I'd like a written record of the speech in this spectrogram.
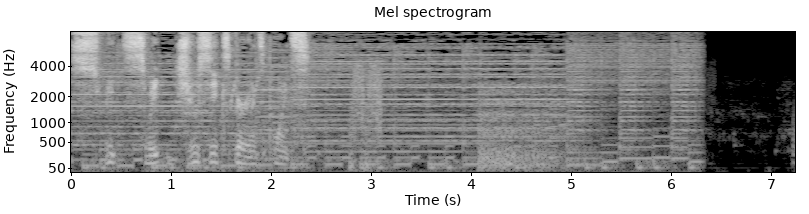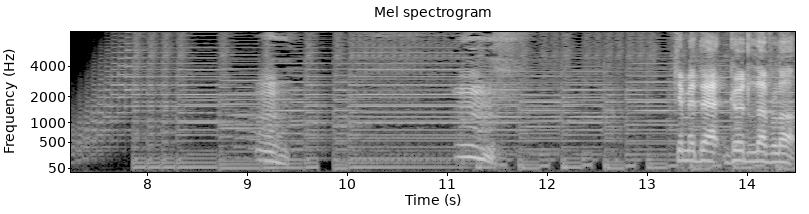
Sweet, sweet, juicy experience points. Mmm. Mmm. Give me that good level up.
